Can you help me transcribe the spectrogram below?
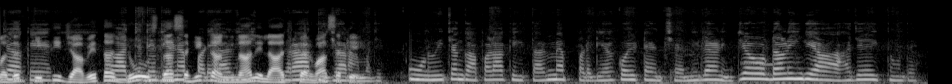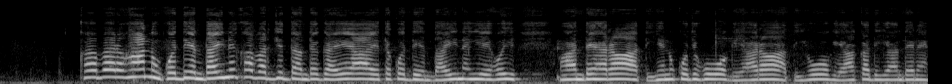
ਮਦਦ ਕੀਤੀ ਜਾਵੇ ਤਾਂ ਜੋ ਦੇ ਉਸਦਾ ਦਿਨ ਸਹੀ ਢੰਗ ਨਾਲ ਇਲਾਜ ਕਰਵਾ ਦੀ ਸਕੇ। ਹੁਣ ਵੀ ਚੰਗਾ ਭਲਾ ਕੀਤਾ ਮੈਂ ਪੜ ਗਿਆ ਕੋਈ ਟੈਨਸ਼ਨ ਨਹੀਂ ਲੈਣੀ। ਜੋ ਡਲੀ ਗਿਆ ਹਜੇ ਇਤੋਂ ਦੇ। ਖਬਰ ਸਾਨੂੰ ਕੋਈ ਦਿੰਦਾ ਹੀ ਨਹੀਂ ਖਬਰ ਜਿੱਦਾਂ ਦੇ ਗਏ ਆਏ ਤੇ ਕੋਈ ਦਿੰਦਾ ਹੀ ਨਹੀਂ ਇਹੋ ਹੀ ਆਂਦੇ ਆ ਰਾਤ ਹੀ ਇਹਨੂੰ ਕੁਝ ਹੋ ਗਿਆ ਰਾਤ ਹੀ ਹੋ ਗਿਆ ਕਦੀ ਆਂਦੇ ਨੇ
